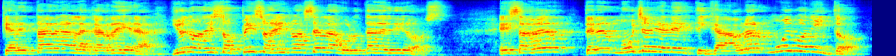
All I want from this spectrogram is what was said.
que aletargan la carrera. Y uno de esos pesos es no hacer la voluntad de Dios. Es saber tener mucha dialéctica, hablar muy bonito.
